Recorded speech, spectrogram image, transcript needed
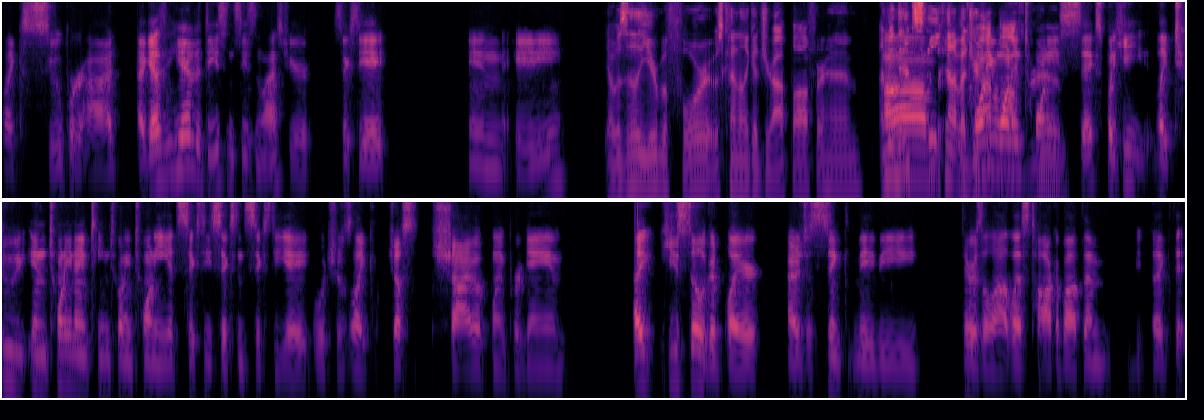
like super hot. I guess he had a decent season last year, sixty eight in eighty. Yeah, was it the year before? It was kind of like a drop off for him. I mean, that's still Um, kind of a drop 21 off and for him. 26, but he like two in 2019, 2020, he had 66 and 68, which was like just shy of a point per game. I he's still a good player. I just think maybe there was a lot less talk about them. Like the,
